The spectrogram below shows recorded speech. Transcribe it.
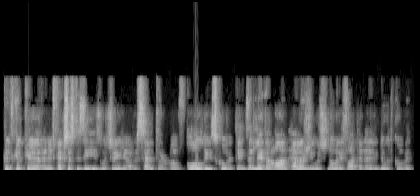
critical care, and infectious disease, which really are the center of all these COVID things. And later on, allergy, which nobody thought had anything to do with COVID,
